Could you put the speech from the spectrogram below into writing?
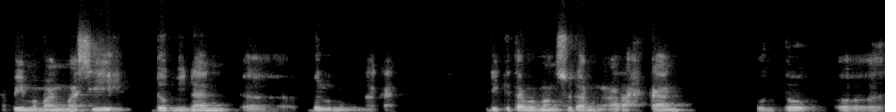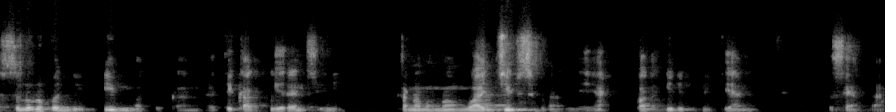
Tapi memang masih dominan uh, belum menggunakan. Jadi kita memang sudah mengarahkan untuk uh, seluruh peneliti melakukan ethical clearance ini karena memang wajib sebenarnya ya, apalagi di penelitian kesehatan.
